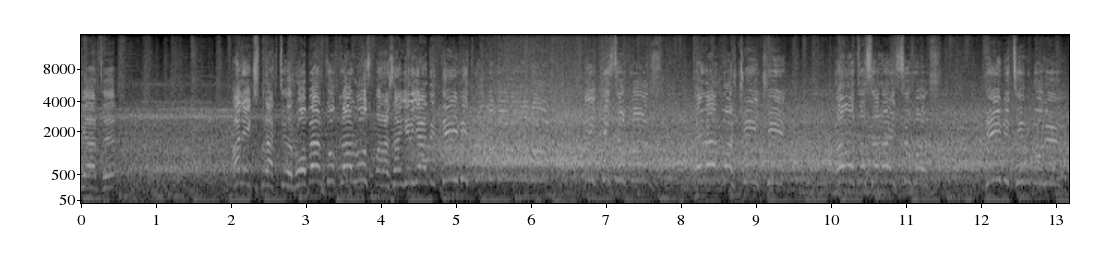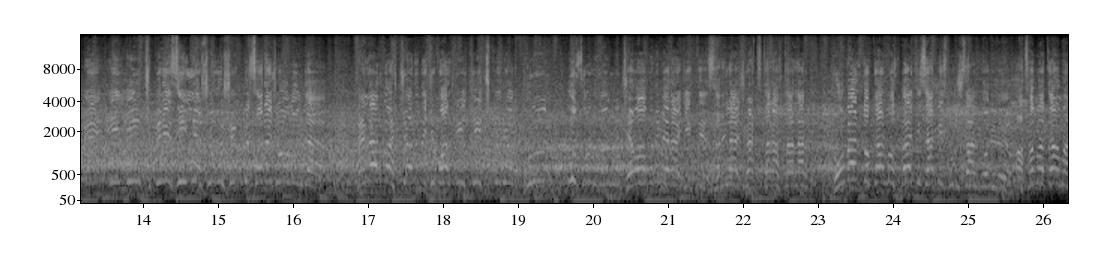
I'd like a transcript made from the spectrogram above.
Uyardı. Alex bıraktı. Roberto Carlos barajdan geri geldi. David vurdu gol oldu. 2-0. Fenerbahçe 2. Galatasaray 0. David'in golü aradaki farkı ikiye çıkarıyor. Bunun bu sorunun cevabını merak etti. Sarı lacivert taraftarlar Roberto Carlos belki serbest vuruştan golünü atamadı ama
